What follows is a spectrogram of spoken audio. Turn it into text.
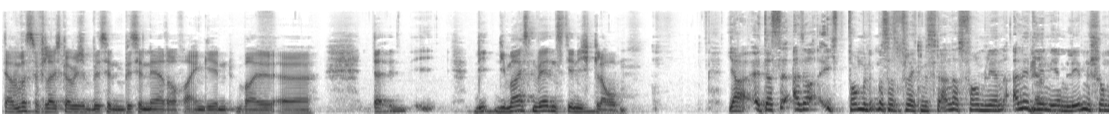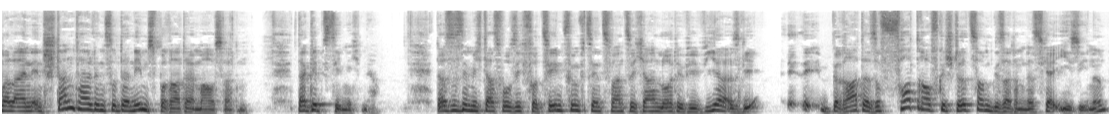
da musst du vielleicht, glaube ich, ein bisschen, ein bisschen näher drauf eingehen, weil äh, da, die, die meisten werden es dir nicht glauben. Ja, das, also ich muss das vielleicht ein bisschen anders formulieren. Alle, die ja. in ihrem Leben schon mal einen Instandhaltungsunternehmensberater im Haus hatten, da gibt's die nicht mehr. Das ist nämlich das, wo sich vor 10, 15, 20 Jahren Leute wie wir, also die Berater sofort drauf gestürzt haben gesagt haben, das ist ja easy, ne?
